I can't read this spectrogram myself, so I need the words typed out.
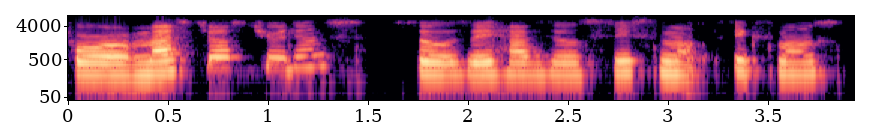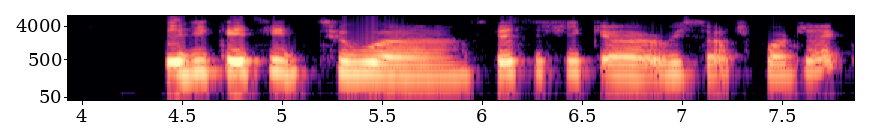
for master students so they have those six, mo six months dedicated to a specific uh, research project.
